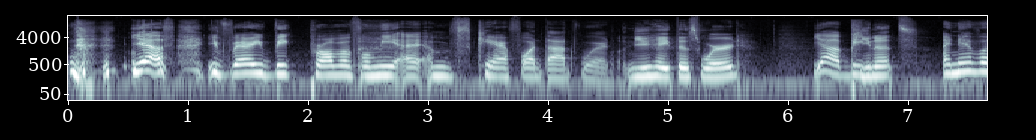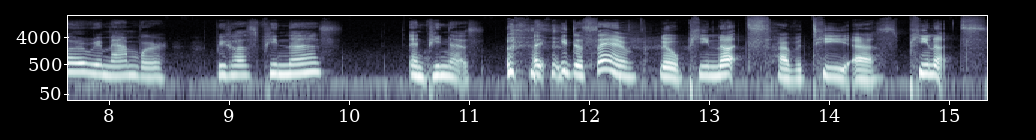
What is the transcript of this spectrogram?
yes, it's very big problem for me. I am scared for that word. You hate this word, Yeah, be- peanuts. I never remember because peanuts and peanuts like it's the same. No, peanuts have a T S. Peanuts.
